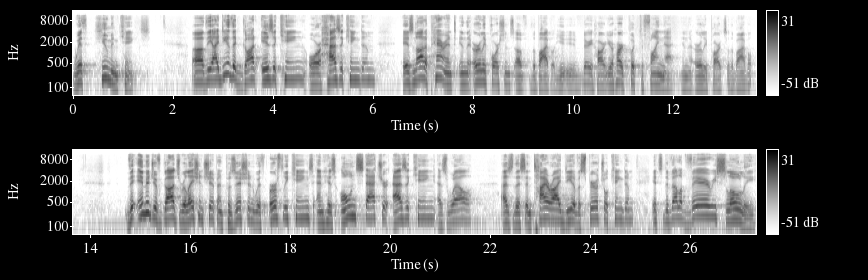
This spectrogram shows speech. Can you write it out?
with human kings. Uh, the idea that God is a king or has a kingdom is not apparent in the early portions of the Bible. You, very hard, you're hard put to find that in the early parts of the Bible. The image of God's relationship and position with earthly kings and His own stature as a king as well as this entire idea of a spiritual kingdom it's developed very slowly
